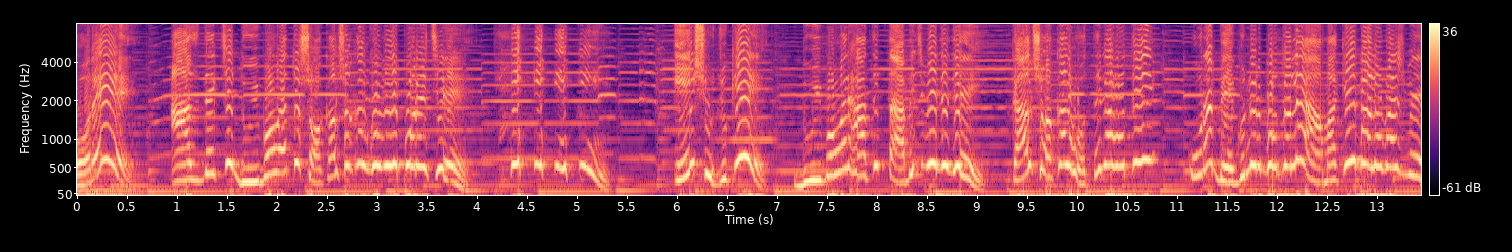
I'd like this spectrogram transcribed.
ওরে আজ দেখছি দুই বউ এত সকাল সকাল ঘুমিয়ে পড়েছে। এই সুযোগে দুই বউয়ের হাতে তাবিজ বেঁধে দে। কাল সকাল হতে না হতে ওরা বেগুনের বদলে আমাকেই ভালোবাসবে।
